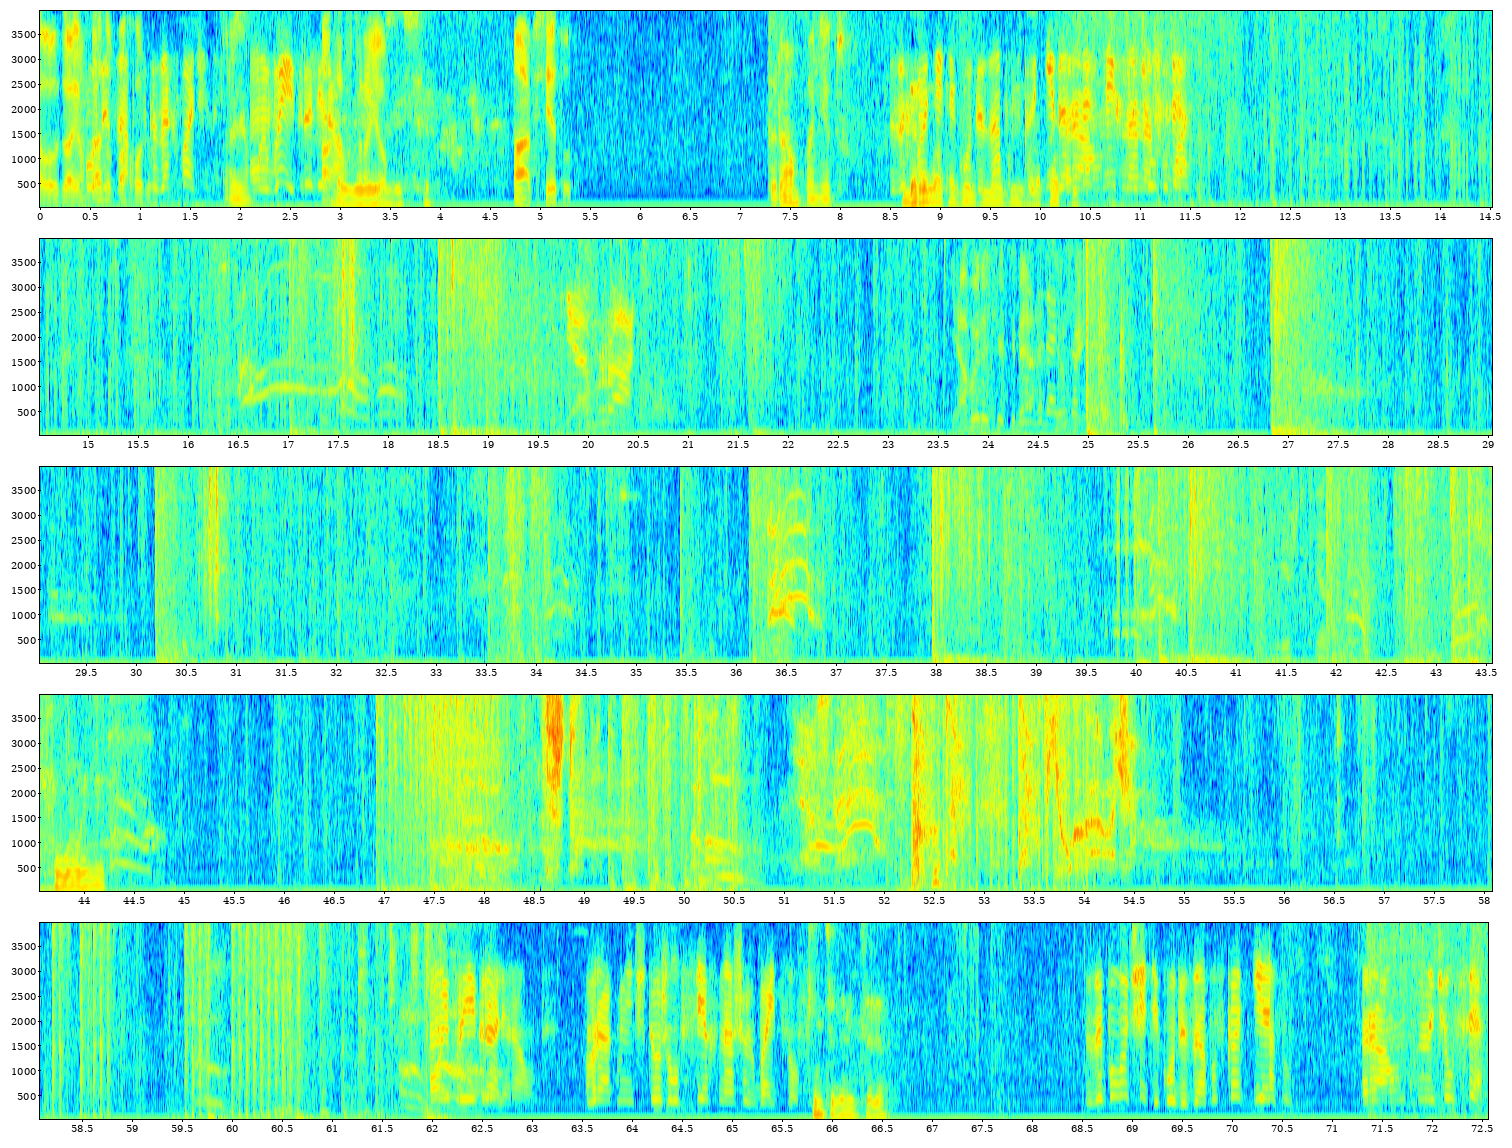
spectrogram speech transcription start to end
тобой вдвоем, да, тут походу? Втроем. Мы выиграли А, ну, Ну, втроем. здесь все. А, все тут? Рампа нету. Рынок Захватите один много, их врач? Я вылечу тебя. Держи. Фуловый нет. Ты что? Ясно. Там, там вьюга, короче. Мы проиграли раунд. Враг уничтожил всех наших бойцов. Киньте на вентиля. Заполучите коды запуска и азу. Раунд начался.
